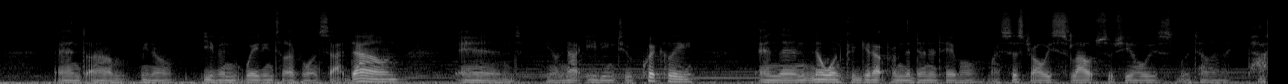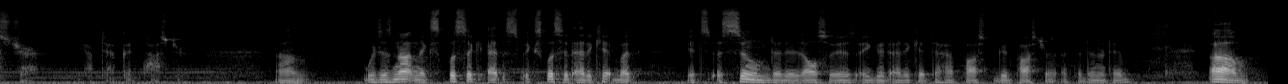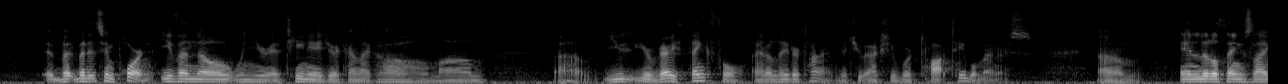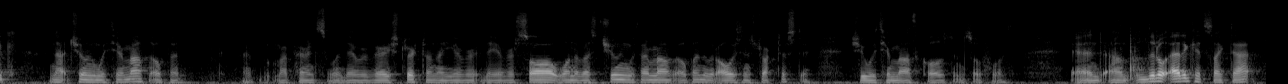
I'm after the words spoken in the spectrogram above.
And, um, you know, even waiting till everyone sat down and, you know, not eating too quickly. And then no one could get up from the dinner table. My sister always slouched, so she always would tell her, like, posture. You have to have good posture. Um, which is not an explicit, explicit etiquette, but it's assumed that it also is a good etiquette to have post, good posture at the dinner table. Um, but but it's important. Even though when you're a teenager, kind of like, oh, mom, um, you you're very thankful at a later time that you actually were taught table manners, um, and little things like not chewing with your mouth open. My parents, they were very strict on that, you ever they ever saw one of us chewing with our mouth open, they would always instruct us to chew with your mouth closed and so forth. And um, little etiquettes like that,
